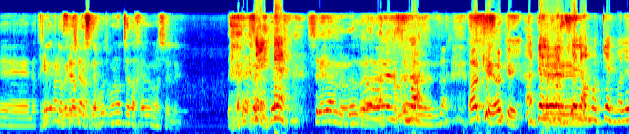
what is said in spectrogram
אה, נתחיל בנושא וגם שלנו. תשלחו תמונות שלכם עם השלג. שלנו, לא יודע. אוקיי, אוקיי. הטלפון אה, של המוקד מלא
